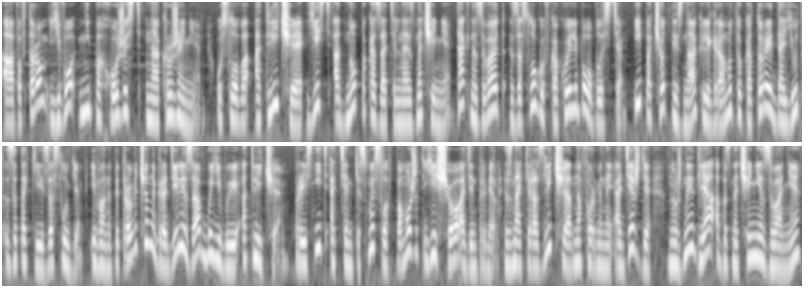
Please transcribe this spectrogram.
а во втором его непохожесть на окружение. У слова «отличие» есть одно показательное значение. Так называют заслугу в какой-либо области и почетный знак или грамоту, которые дают за такие заслуги. Ивана Петровича наградили за боевые отличия. Прояснить оттенки смыслов поможет еще один пример. Знаки различия на форменной одежде нужны для обозначения звания,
